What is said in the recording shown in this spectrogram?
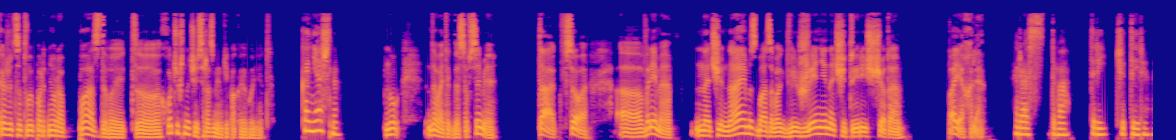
Кажется, твой партнер опаздывает. Э, хочешь начать с разминки, пока его нет?» «Конечно». «Ну, давай тогда со всеми». «Так, все. Э, время. Начинаем с базовых движений на четыре счета. Поехали». Раз, два, три, четыре.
